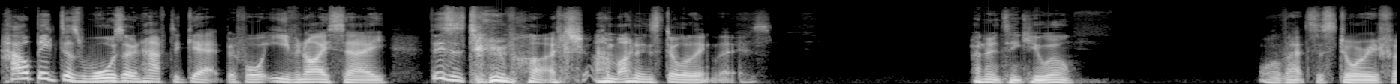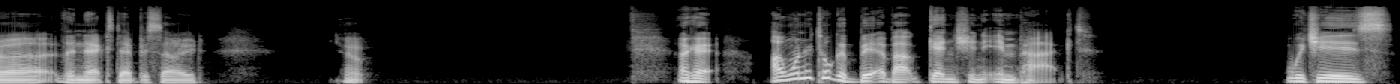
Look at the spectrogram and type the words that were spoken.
how big does Warzone have to get before even I say, this is too much, I'm uninstalling this? I don't think you will. Well, that's a story for the next episode. Yep. Okay, I want to talk a bit about Genshin Impact, which is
